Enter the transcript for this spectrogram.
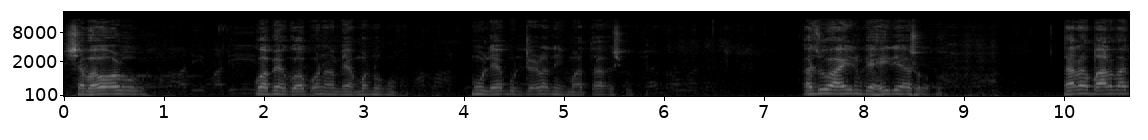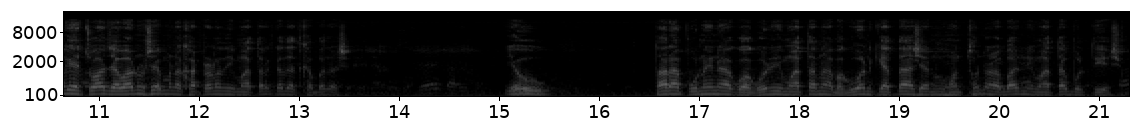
સભાવાળું ગોમે ગોપોના મહેમાનો, હું લે બુંટેડાની માતા છું હજુ આવીને બેહી રહ્યા છો. તારા બાર વાગે ચો જવાનું છે, મને ખટણાની માતાને કદાચ ખબર હશે. એવું તારા પુણેના ગોઘોની માતાના ભગવાન કહેતા હશે હું હંથોના અબારની માતા બોલતી હશું.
